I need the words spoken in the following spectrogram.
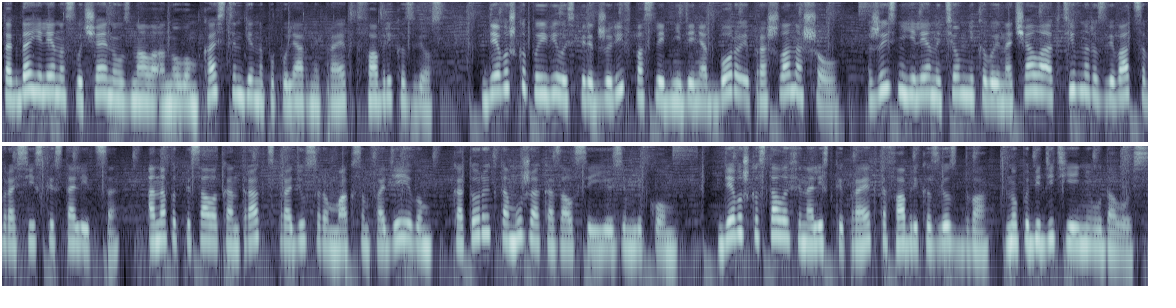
Тогда Елена случайно узнала о новом кастинге на популярный проект «Фабрика звезд». Девушка появилась перед жюри в последний день отбора и прошла на шоу. Жизнь Елены Темниковой начала активно развиваться в российской столице. Она подписала контракт с продюсером Максом Фадеевым, который к тому же оказался ее земляком. Девушка стала финалисткой проекта «Фабрика звезд 2», но победить ей не удалось.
